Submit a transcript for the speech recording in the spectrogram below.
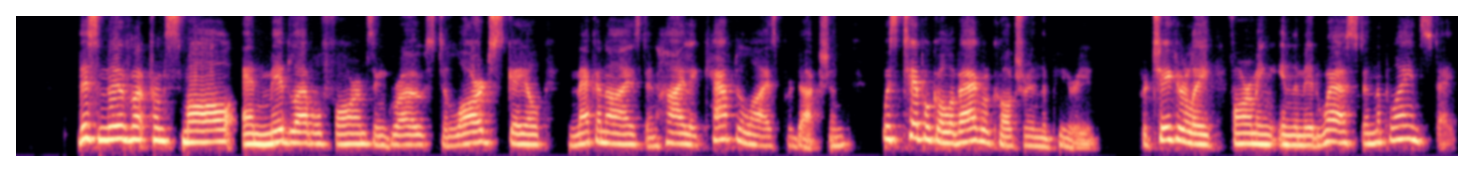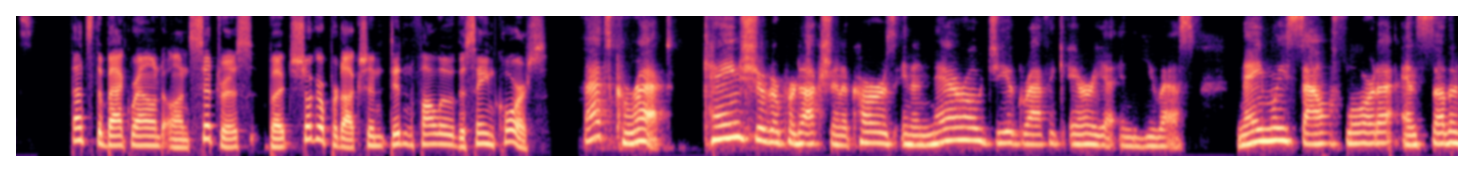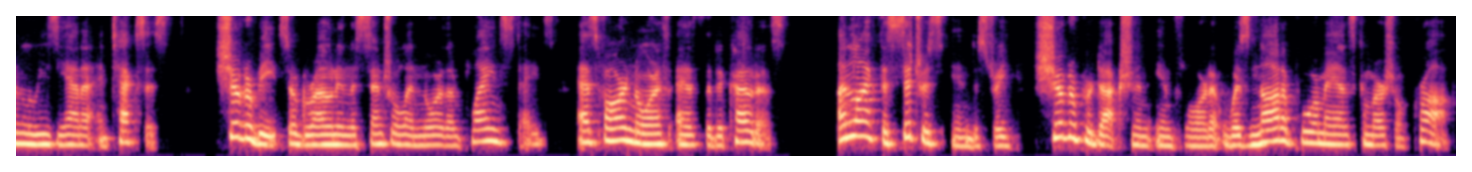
This movement from small and mid level farms and groves to large scale, mechanized, and highly capitalized production was typical of agriculture in the period, particularly farming in the Midwest and the Plains states. That's the background on citrus, but sugar production didn't follow the same course. That's correct. Cane sugar production occurs in a narrow geographic area in the US, namely South Florida and southern Louisiana and Texas. Sugar beets are grown in the central and northern plains states as far north as the Dakotas. Unlike the citrus industry, sugar production in Florida was not a poor man's commercial crop.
